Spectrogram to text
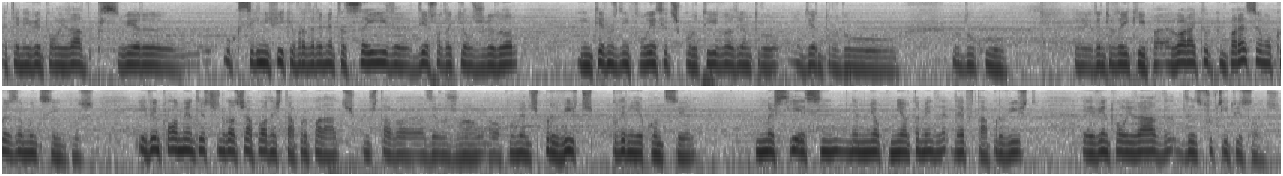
até na eventualidade de perceber eh, o que significa verdadeiramente a saída deste ou daquele jogador em termos de influência desportiva dentro, dentro do, do clube, dentro da equipa. Agora, aquilo que me parece é uma coisa muito simples. Eventualmente, estes negócios já podem estar preparados, como estava a dizer o João, ou pelo menos previstos, poderem acontecer, mas se é assim, na minha opinião, também deve estar previsto a eventualidade de substituições.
